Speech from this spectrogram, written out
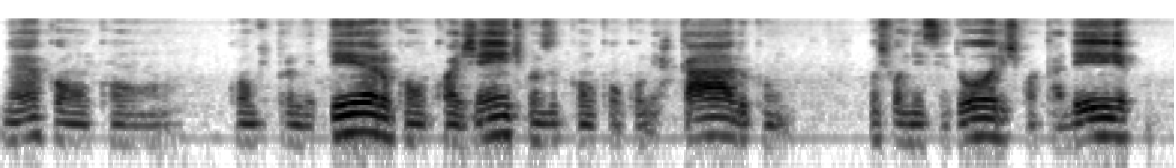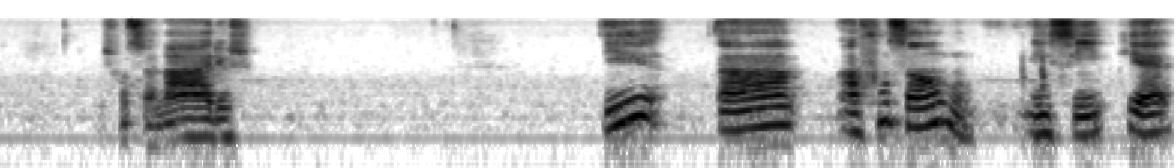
né? Com, com, com o que prometeram, com, com a gente, com, com, com o mercado, com, com os fornecedores, com a cadeia, com os funcionários. E a, a função em si, que é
